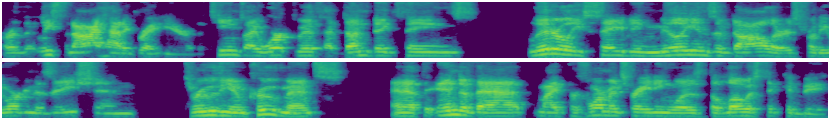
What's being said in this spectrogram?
or at least that I had a great year. The teams I worked with had done big things, literally saving millions of dollars for the organization through the improvements. And at the end of that, my performance rating was the lowest it could be.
